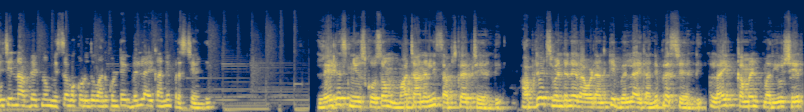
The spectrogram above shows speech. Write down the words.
ఏ చిన్న అప్డేట్ను మిస్ అవ్వకూడదు అనుకుంటే బెల్ ఐకాన్ని ప్రెస్ చేయండి. లేటెస్ట్ న్యూస్ కోసం మా ఛానల్ని సబ్స్క్రైబ్ చేయండి. అప్డేట్స్ వెంటనే రావడానికి బెల్ ఐకాన్ని ప్రెస్ చేయండి. లైక్ కమెంట్ మరియు షేర్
